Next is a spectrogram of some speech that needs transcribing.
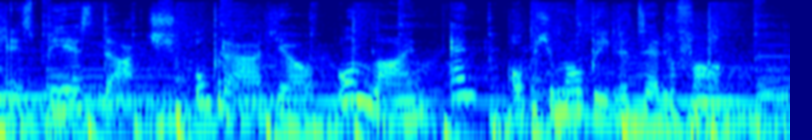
SBS Dutch op radio, online en op je mobiele telefoon.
